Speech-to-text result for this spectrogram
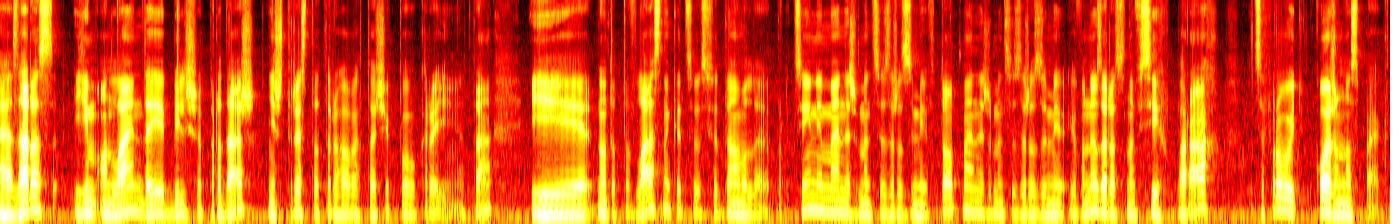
Е, Зараз їм онлайн дає більше продаж, ніж 300 торгових точок по Україні. Та? І ну, тобто, власники це усвідомили, операційний менеджмент це зрозумів, топ-менеджмент це зрозумів, і вони зараз на всіх парах оцифровують кожен аспект.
